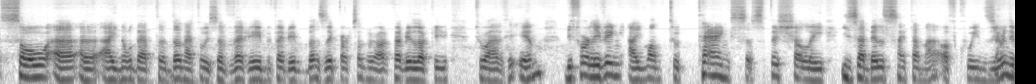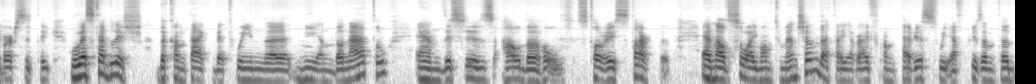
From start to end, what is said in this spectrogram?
so uh, uh, I know that uh, Donato is a very, very busy person. We are very lucky to have him. Before leaving, I want to thank especially Isabelle Saint-Amand of Queen's University, who established the contact between uh, me and Donato. And this is how the whole story started. And also, I want to mention that I arrived from Paris. We have presented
